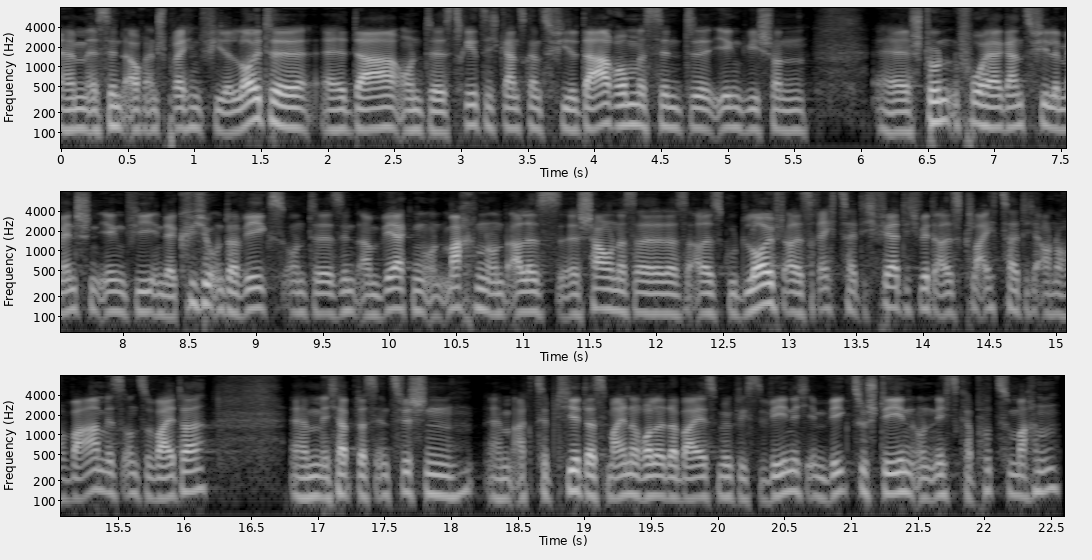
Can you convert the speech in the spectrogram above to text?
Ähm, es sind auch entsprechend viele Leute da und es dreht sich ganz, ganz viel darum. Es sind irgendwie schon äh, Stunden vorher ganz viele Menschen irgendwie in der Küche unterwegs und äh, sind am Werken und machen und alles äh, schauen, dass, äh, dass alles gut läuft, alles rechtzeitig fertig wird, alles gleichzeitig auch noch warm ist und so weiter. Ähm, ich habe das inzwischen ähm, akzeptiert, dass meine Rolle dabei ist, möglichst wenig im Weg zu stehen und nichts kaputt zu machen.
